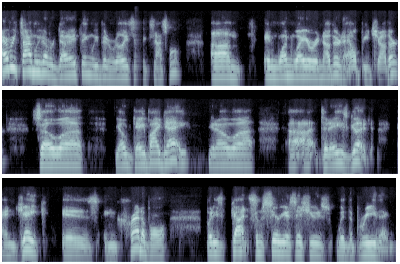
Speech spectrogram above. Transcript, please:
every time we've ever done anything, we've been really successful um, in one way or another to help each other. So, uh, you know, day by day, you know, uh, uh, today's good. And Jake is incredible, but he's got some serious issues with the breathing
